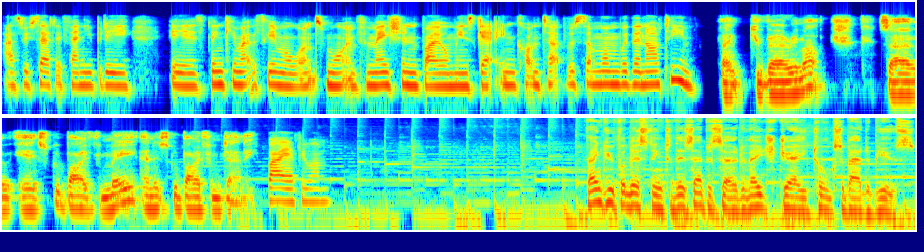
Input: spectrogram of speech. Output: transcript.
As we said, if anybody is thinking about the scheme or wants more information, by all means, get in contact with someone within our team. Thank you very much. So it's goodbye from me and it's goodbye from Danny. Bye, everyone. Thank you for listening to this episode of HJ Talks About Abuse.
